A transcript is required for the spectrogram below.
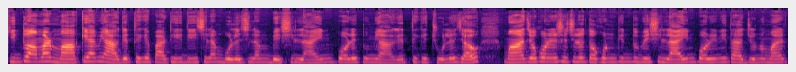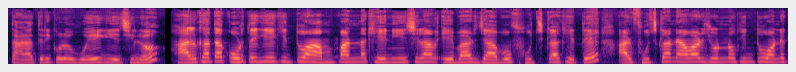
কিন্তু আমার মাকে আমি আগের থেকে পাঠিয়ে দিয়েছিলাম, বলেছিলাম বেশি লাইন পরে তুমি আগের থেকে চলে যাও। মা যখন এসেছিল তখন কিন্তু বেশি লাইন পড়েনি, তার জন্য মায়ের তাড়াতাড়ি করে হয়ে গিয়েছিল। হালখাতা করতে গিয়ে কিন্তু আম পান্না খেয়ে নিয়েছিলাম, এবার যাব ফুচকা খেতে। আর ফুচকা নেওয়ার জন্য কিন্তু অনেক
